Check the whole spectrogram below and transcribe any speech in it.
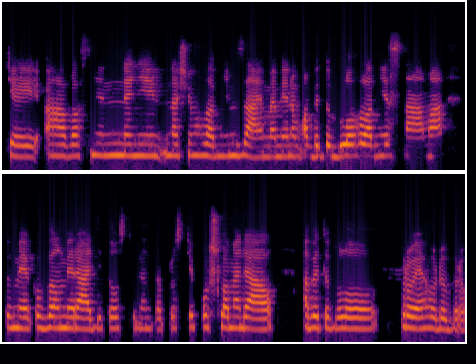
chtějí a vlastně není naším hlavním zájmem jenom, aby to bylo hlavně s náma, to my jako velmi rádi toho studenta prostě pošleme dál, aby to bylo pro jeho dobro.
